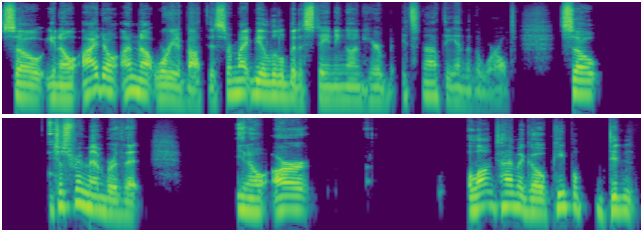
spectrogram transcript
So, you know, I don't, I'm not worried about this. There might be a little bit of staining on here, but it's not the end of the world. So just remember that, you know, our, a long time ago, people didn't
